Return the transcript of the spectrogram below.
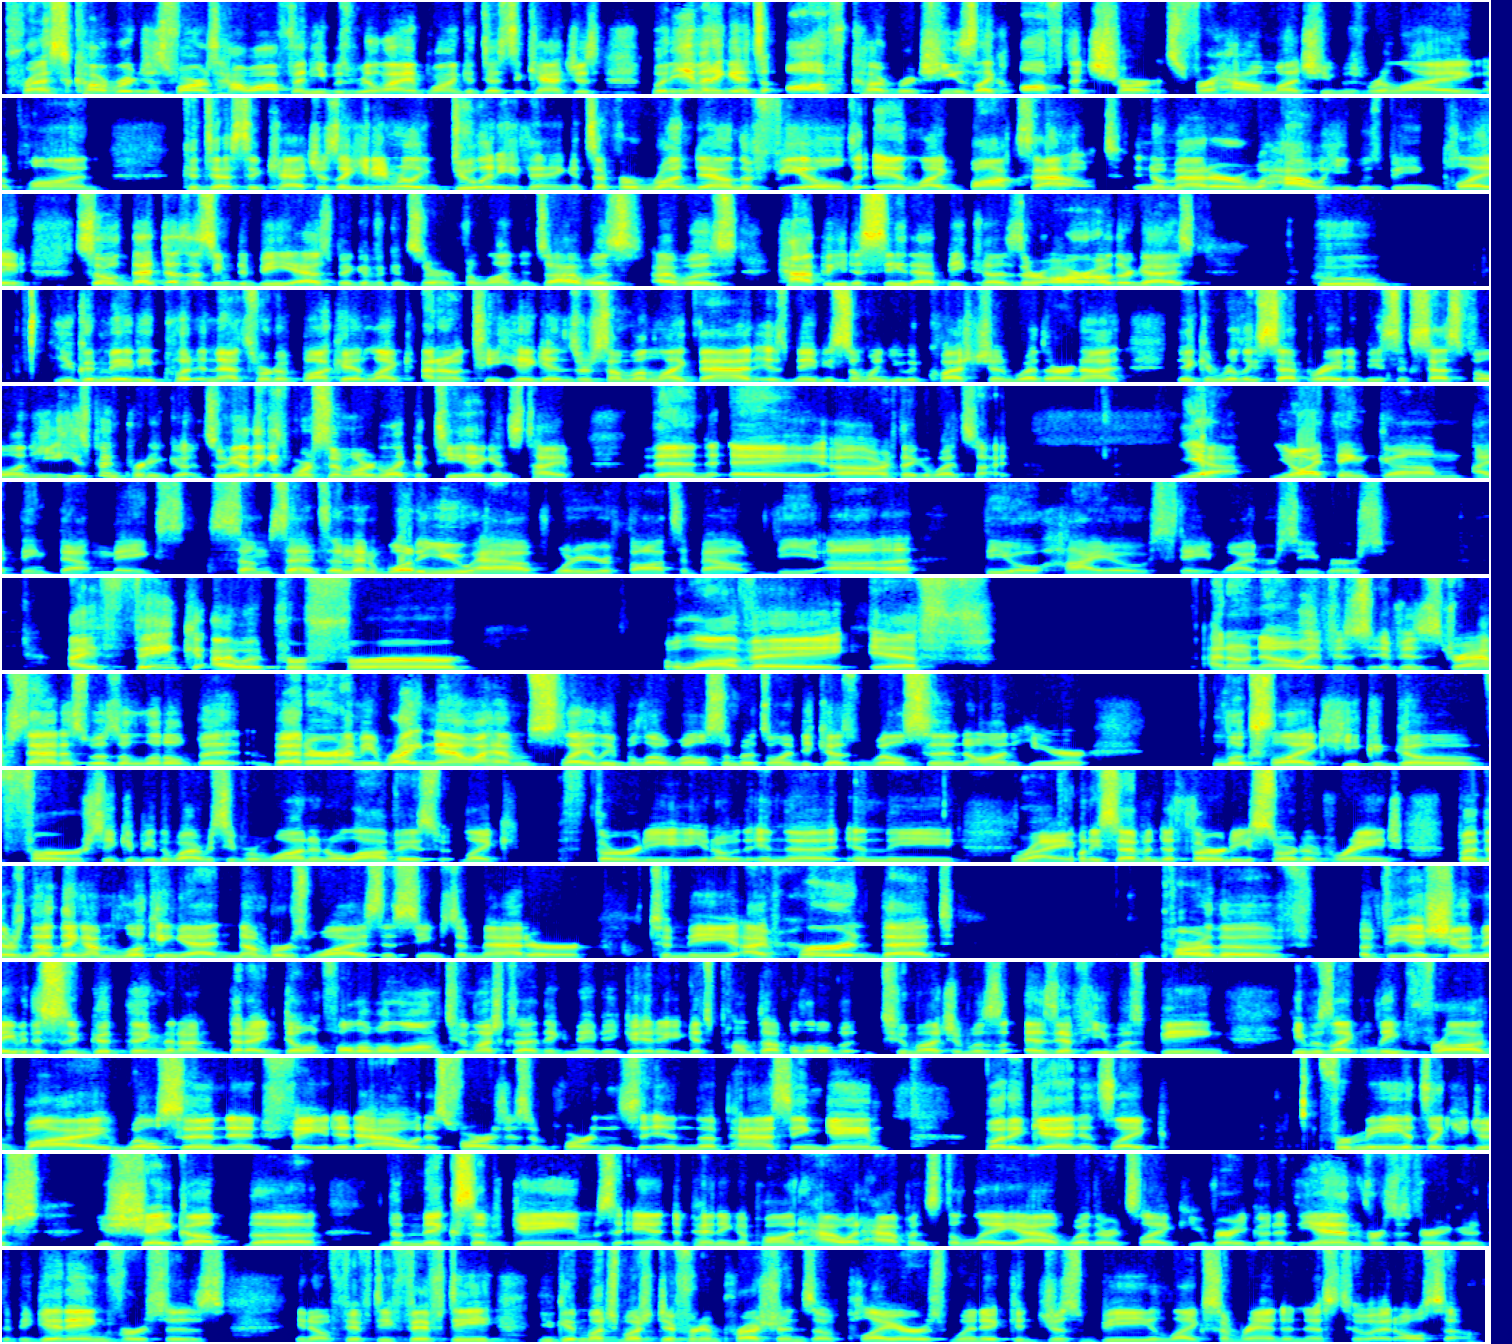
press coverage as far as how often he was relying upon contested catches. But even against off coverage, he's like off the charts for how much he was relying upon contested catches. Like he didn't really do anything except for run down the field and like box out, no matter how he was being played. So that doesn't seem to be as big of a concern for London. So I was I was happy to see that because there are other guys who you could maybe put in that sort of bucket, like I don't know, Tee Higgins or someone like that is maybe someone you would question whether or not they can really separate and be successful. And he, he's been pretty good. So yeah, I think he's more similar to like a Tee Higgins type than a uh, Arcega-Whiteside. Yeah. You know, I think um, I think that makes some sense. And then, what do you have? What are your thoughts about the uh the Ohio State wide receivers? I think I would prefer Olave if I don't know if his if his draft status was a little bit better. I mean, right now I have him slightly below Wilson, but it's only because Wilson on here looks like he could go first. He could be the wide receiver one, and Olave's like 30, you know, in the in the Right. 27 to 30 sort of range. But there's nothing I'm looking at numbers wise that seems to matter to me. I've heard that part of the of the issue, and maybe this is a good thing that I'm that I don't follow along too much because I think maybe it, it gets pumped up a little bit too much. It was as if he was being he was like leapfrogged by Wilson and faded out as far as his importance in the passing game. But again, it's like for me, it's like you just you shake up the the mix of games and depending upon how it happens to lay out whether it's like you're very good at the end versus very good at the beginning versus you know 50 50 you get much much different impressions of players when it could just be like some randomness to it also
